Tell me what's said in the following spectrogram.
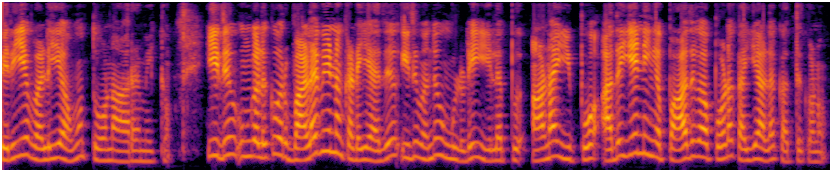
பெரிய வழியாகவும் தோண ஆரம்பிக்கும். இது உங்களுக்கு ஒரு பலவீனம் கிடையாது. இது வந்து உங்களுடைய இழப்பு. ஆனால் இப்போது அதையே நீங்கள் பாதுகாப்போட கையால் கற்றுக்கணும்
